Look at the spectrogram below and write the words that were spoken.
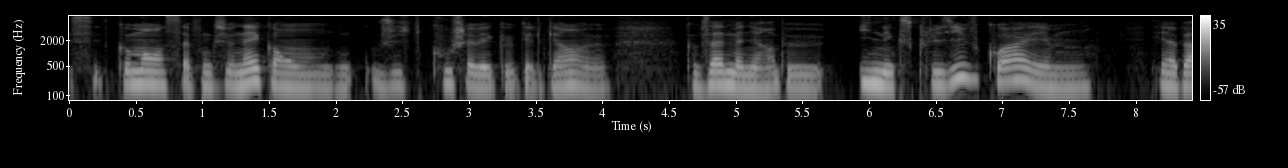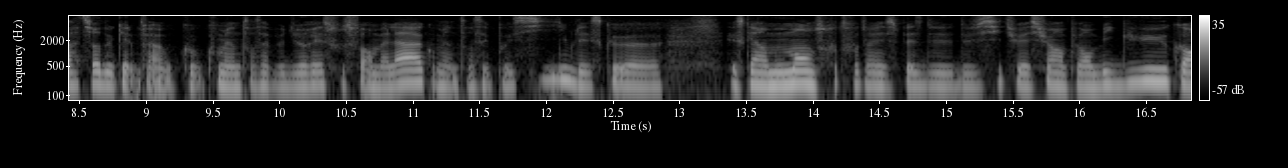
C'est- Comment ça fonctionnait quand on juste couche avec quelqu'un euh, comme ça, de manière un peu inexclusive, quoi. Hum, et à partir de quel, enfin, co- combien de temps ça peut durer sous ce format-là? Combien de temps c'est possible? Est-ce que, euh, est-ce qu'à un moment on se retrouve dans une espèce de, de situation un peu ambiguë quand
